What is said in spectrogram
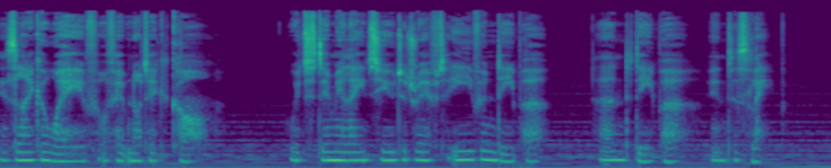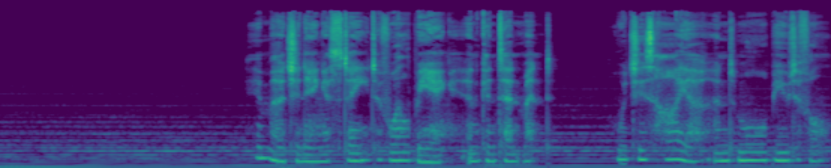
is like a wave of hypnotic calm, which stimulates you to drift even deeper and deeper into sleep. Imagining a state of well being and contentment which is higher and more beautiful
